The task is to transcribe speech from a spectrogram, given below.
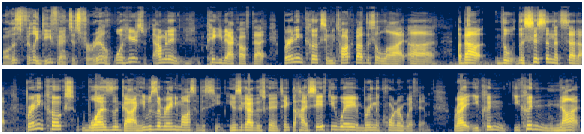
well, this Philly defense is for real. Well, here's I'm gonna piggyback off that. Brandin Cooks, and we talk about this a lot uh, about the the system that's set up. Brandin Cooks was the guy. He was the Randy Moss of the team. He was the guy that's going to take the high safety away and bring the corner with him. Right? You couldn't you couldn't not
